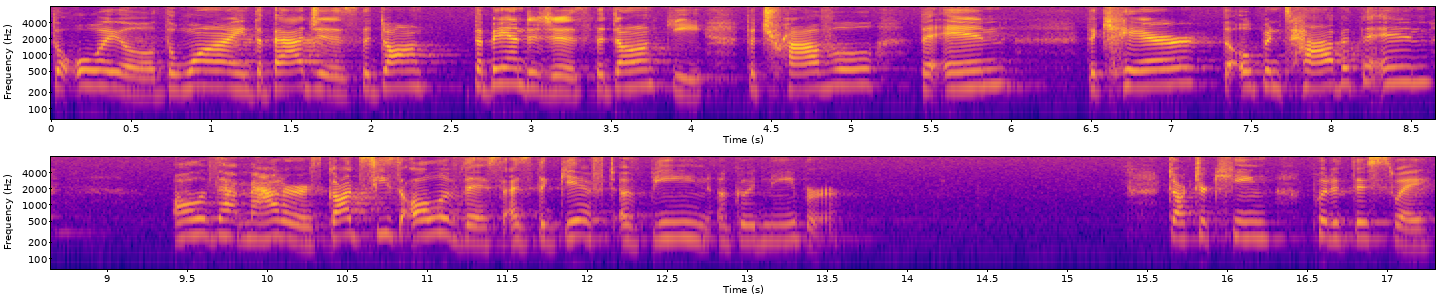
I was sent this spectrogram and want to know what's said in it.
the oil, the wine, the badges, the, don- the bandages, the donkey, the travel, the inn, the care, the open tab at the inn. All of that matters. God sees all of this as the gift of being a good neighbor. Dr. King put it this way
